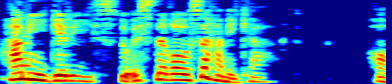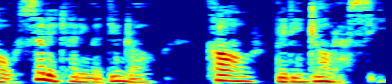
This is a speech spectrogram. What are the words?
همی گریست و استقاسه همی کرد. حاسب کریم الدین را کار بدینجا رسید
